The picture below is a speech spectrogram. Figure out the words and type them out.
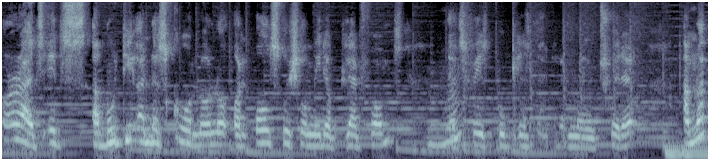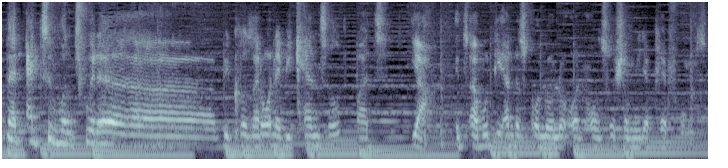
All right, it's Abuti underscore Lolo on all social media platforms. Mm-hmm. That's Facebook, Instagram, and Twitter. I'm not that active on Twitter uh, because I don't want to be cancelled, but yeah, it's Abuti underscore Lolo on all social media platforms.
